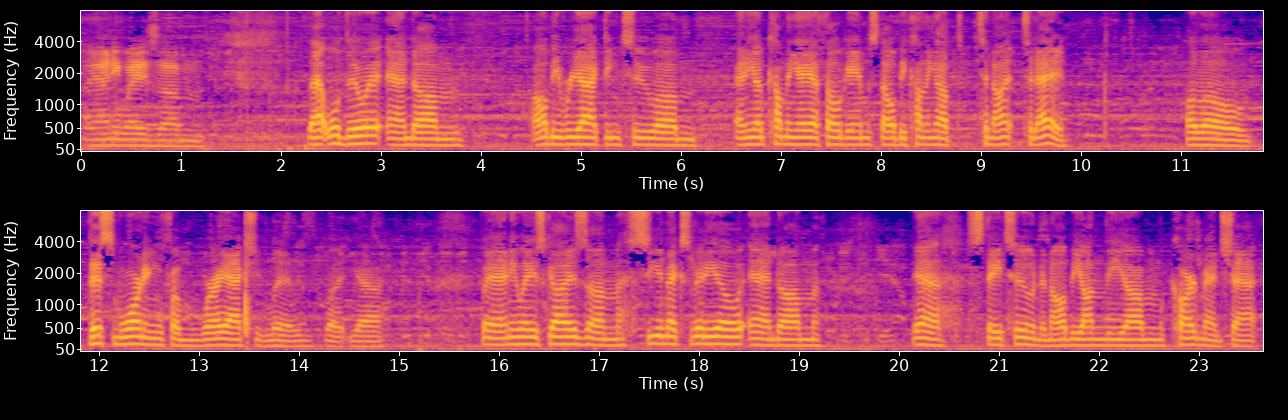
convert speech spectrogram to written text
But anyways, um, that will do it. And, um, I'll be reacting to, um, any upcoming AFL games that will be coming up tonight, today. Although, this morning from where I actually live, but yeah. But anyways, guys, um, see you next video, and, um, yeah, stay tuned, and I'll be on the, um, Cardman chat,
